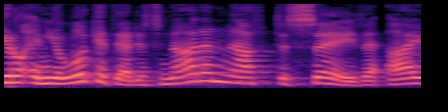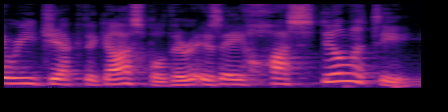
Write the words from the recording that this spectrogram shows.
You know, and you look at that, it's not enough to say that I reject the gospel. There is a hostility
